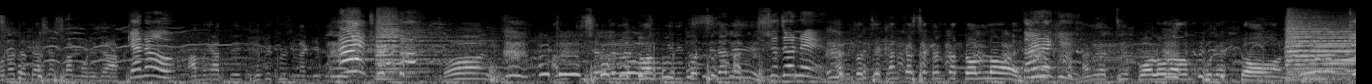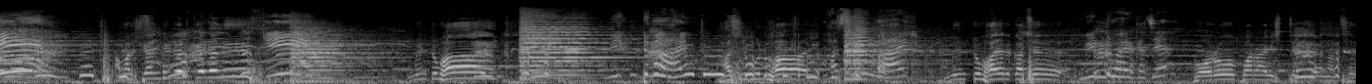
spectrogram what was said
মনে হচ্ছে দেশের সব মরে যা কেন? আমি আর তুই ফেবিকুইক লাগিয়ে বলি এই, চুপ তো। শোন আমি কিসের জন্য ডনগিরি করছি জানিস? কিসের আমি তো যেখানকার সেখানকার ডন নয়। তাই নাকি? আমি হচ্ছি বলরামপুরের ডন। কি? আমার ক্যান্ডিডেট কে জানিস? কি? মিন্টু ভাই। মিন্টু ভাই? হাসিবুল ভাই। মিন্টু ভাইয়ের কাছে। মিন্টু ভাইয়ের কাছে? বড় পাড়া স্টেডিয়াম আছে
